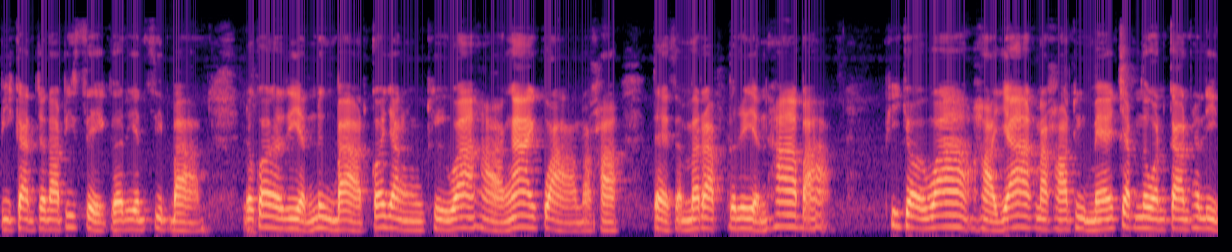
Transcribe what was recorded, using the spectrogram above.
ปีการจนาพิเศษเหรียญ10 บาท แล้วก็เหรียญ1บาทก็ยังถือว่าหาง่ายกว่านะคะ แต่สำหรับเหรียญ5บาท พี่จอยว่าหายากนะคะ ถึงแม้จำนวนการผลิต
